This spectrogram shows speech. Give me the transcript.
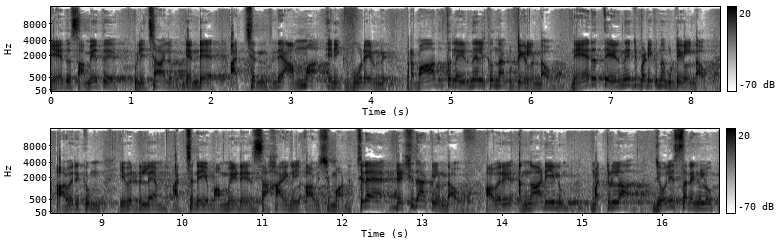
ഏത് സമയത്ത് വിളിച്ചാലും എന്റെ അച്ഛൻ എന്റെ അമ്മ എനിക്ക് കൂടെയുണ്ട്. പ്രഭാതത്തിൽ എഴുന്നേൽക്കുന്ന കുട്ടികളുണ്ടാവും. നേരത്തെ എഴുന്നേറ്റ് പഠിക്കുന്ന കുട്ടികളുണ്ടാവും. അവർക്കും ഇവരുടെയും അച്ഛന്റെയും അമ്മയുടെയും സഹായങ്ങൾ ആവശ്യമാണ്. ചില രക്ഷിതാക്കളുണ്ടാവും. അവർ അങ്ങാടിയിലും മറ്റുള്ള ജോലി സ്ഥലങ്ങളിലും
